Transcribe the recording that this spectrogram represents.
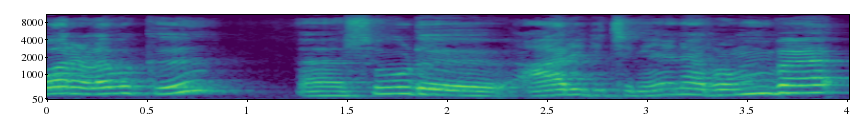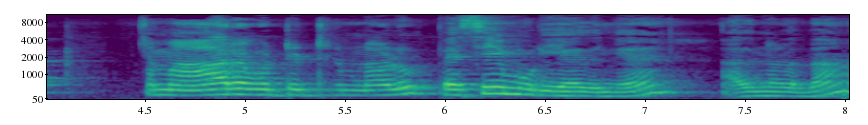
ஓரளவுக்கு சூடு ஆறிக்குச்சுங்க. ஏன்னா ரொம்ப நம்ம ஆற விட்டுட்டோம்னாலும் பிசைய முடியாதுங்க. அதனால தான்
